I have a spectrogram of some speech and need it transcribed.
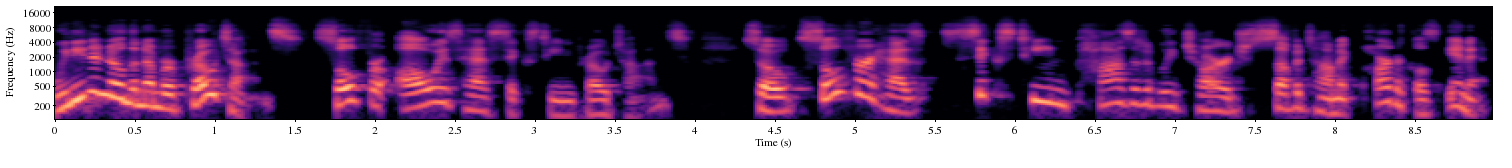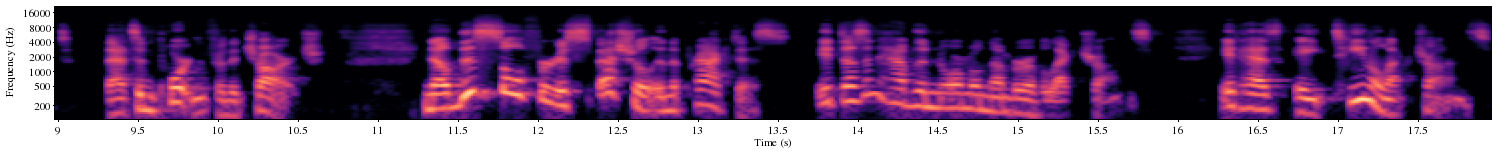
We need to know the number of protons. Sulfur always has 16 protons. So sulfur has 16 positively charged subatomic particles in it. That's important for the charge. Now, this sulfur is special in the practice. It doesn't have the normal number of electrons. It has 18 electrons.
